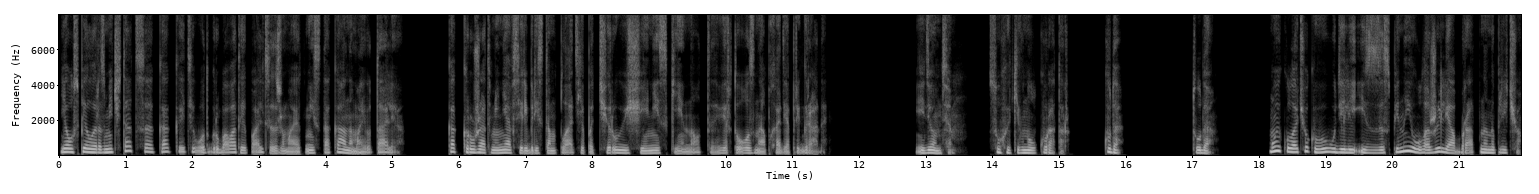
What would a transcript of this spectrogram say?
Я успела размечтаться, как эти вот грубоватые пальцы сжимают не стакан, а мою талию, как кружат меня в серебристом платье под чарующие низкие ноты, виртуозно обходя преграды. Идемте, сухо кивнул куратор. «Куда?» «Туда». Мой кулачок выудили из-за спины и уложили обратно на плечо.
